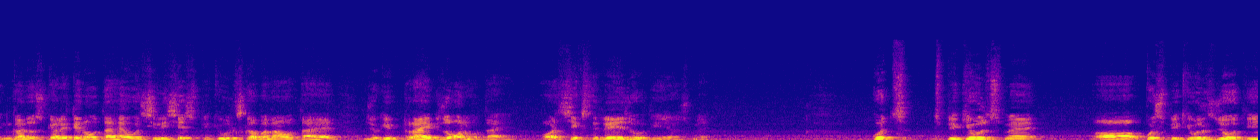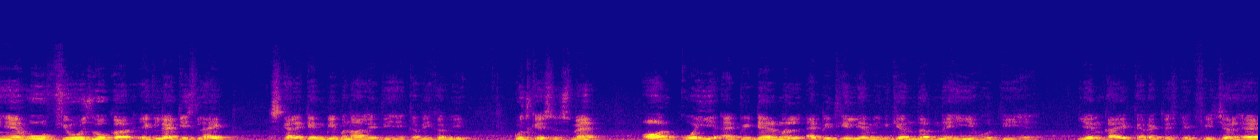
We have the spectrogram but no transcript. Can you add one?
इनका जो स्केलेटन होता है, वो सिलिशियस पिक्यूल्स का बना होता है, जो कि ट्राइक्सोन होता है, और सिक्स रेज होती है उसमें। कुछ स्पिक्यूल्स में कुछ पिक्यूल्स जो होती हैं, वो फ्यूज होकर एक लेटिस लाइक स्केलेटन भी बना लेती हैं कभी कभी कुछ केसेस में। और कोई एपिडर्मल एपिथीलियम इनके अंदर नहीं होती है। ये इनका एक कैरेक्टरिस्टिक फीचर है।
